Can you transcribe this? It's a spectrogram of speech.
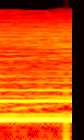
Oh.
